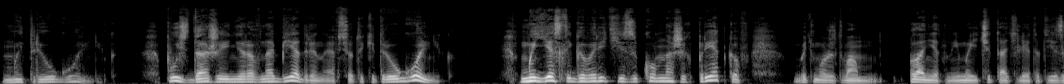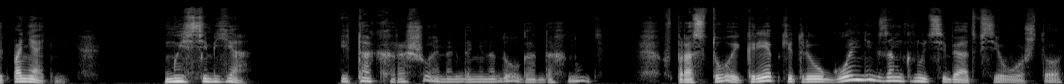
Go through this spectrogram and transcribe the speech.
мы треугольник. Пусть даже и не равнобедренный, а все-таки треугольник. Мы, если говорить языком наших предков, быть может, вам, планетные мои читатели, этот язык понятней, мы семья. И так хорошо иногда ненадолго отдохнуть, в простой, крепкий треугольник замкнуть себя от всего, что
